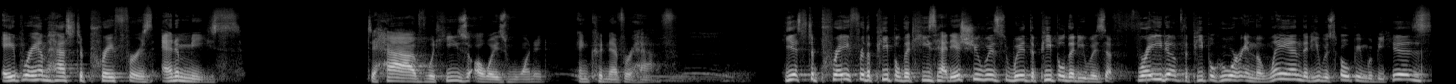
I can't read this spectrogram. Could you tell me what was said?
Abraham has to pray for his enemies to have what he's always wanted and could never have. He has to pray for the people that he's had issues with, the people that he was afraid of, the people who are in the land that he was hoping would be his,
